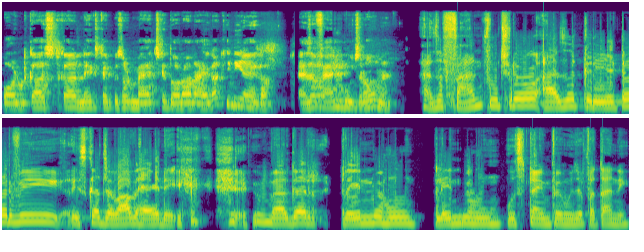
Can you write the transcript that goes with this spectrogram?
पॉडकास्ट का नेक्स्ट एपिसोड मैच के दौरान आएगा कि नहीं आएगा? एज अ फ़ैन पूछ रहा हूँ मैं। एज अ फ़ैन पूछ रहे हो एज अ क्रिएटर भी इसका जवाब है नहीं। मैं अगर ट्रेन में हूँ प्लेन में हूँ उस टाइम पे मुझे पता नहीं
